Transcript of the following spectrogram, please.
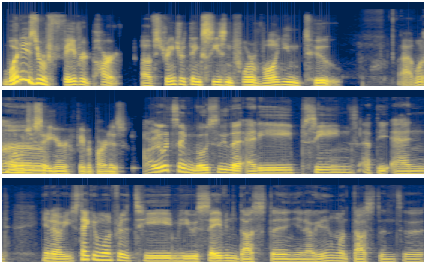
what is your favorite part of Stranger Things season four, volume two. Uh, what, what would you say Um, your favorite part is? I would say mostly the Eddie scenes at the end. You know, he's taking one for the team. He was saving Dustin. You know, he didn't want Dustin to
